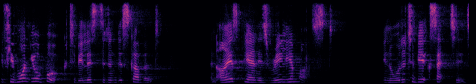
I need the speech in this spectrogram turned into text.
if you want your book to be listed and discovered, an ISBN is really a must in order to be accepted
